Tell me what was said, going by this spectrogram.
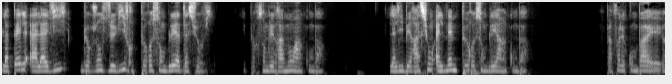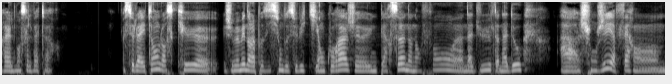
L'appel à la vie, l'urgence de vivre peut ressembler à de la survie. Il peut ressembler vraiment à un combat. La libération elle-même peut ressembler à un combat. Parfois, le combat est réellement salvateur. Cela étant, lorsque euh, je me mets dans la position de celui qui encourage euh, une personne, un enfant, un adulte, un ado, à changer, à faire un,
